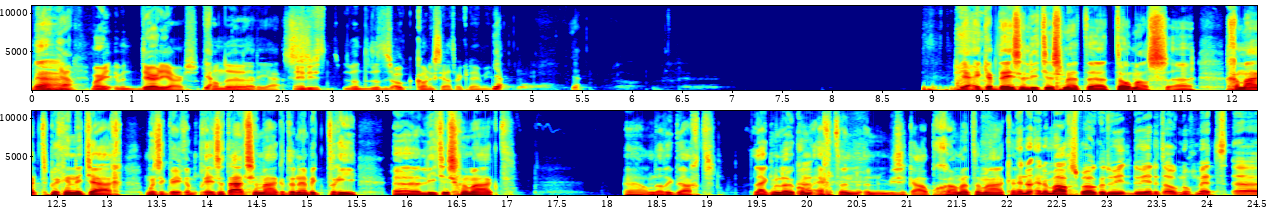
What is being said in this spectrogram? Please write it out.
Ja. Maar je bent derdejaars Ja, van de... derdejaars. En jullie, want dat is ook Koningstheater Academie. Ja. Ja, ik heb deze liedjes met eh, Thomas eh, gemaakt. Begin dit jaar moest ik weer een presentatie maken. Toen heb ik drie eh, liedjes gemaakt. Eh, omdat ik dacht, lijkt me leuk om echt een, een muzikaal programma te maken. En, en normaal gesproken doe je, doe je dit ook nog met eh,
